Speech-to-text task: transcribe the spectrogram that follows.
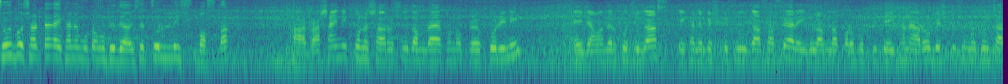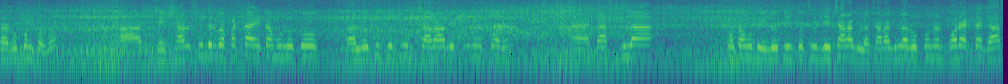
জৈব সারটা এখানে মোটামুটি দেওয়া হয়েছে চল্লিশ বস্তা। আর রাসায়নিক কোনো সার ওষুধ আমরা এখনও প্রয়োগ করিনি। এই যে আমাদের কচু গাছ, এখানে বেশ কিছু গাছ আছে, আর এইগুলো আমরা পরবর্তীতে এখানে আরও বেশ কিছু নতুন চারা রোপণ করব। আর যে সার ওষুধের ব্যাপারটা, এটা মূলত লতি কচুর চারা রোপণের পরে গাছগুলা, মোটামুটি লতির কচুর যে চারাগুলো চারাগুলো রোপণের পরে একটা গাছ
